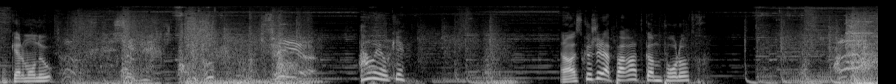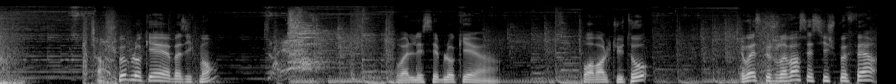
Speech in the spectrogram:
Bon, Calmons-nous. Ah ouais, ok. Alors, est-ce que j'ai la parade comme pour l'autre? Alors je peux bloquer euh, basiquement. On va le laisser bloquer euh, pour avoir le tuto. Et ouais, ce que je voudrais voir, c'est si je peux faire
